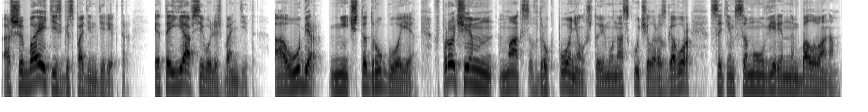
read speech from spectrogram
«Ошибаетесь, господин директор. Это я всего лишь бандит. А Убер – нечто другое. Впрочем, Макс вдруг понял, что ему наскучил разговор с этим самоуверенным болваном,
